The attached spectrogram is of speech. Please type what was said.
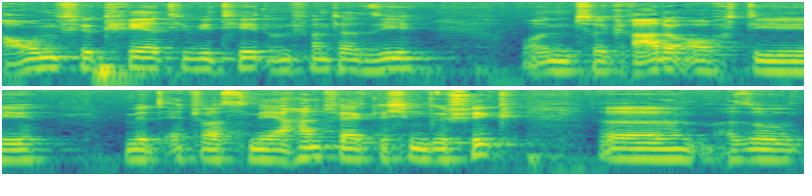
Raum für Kreativität und Fantasie und äh, gerade auch die mit etwas mehr handwerklichem Geschick. Äh, also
